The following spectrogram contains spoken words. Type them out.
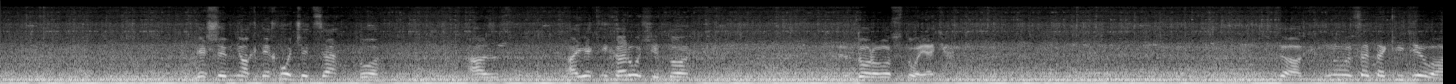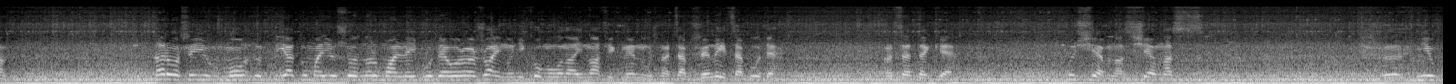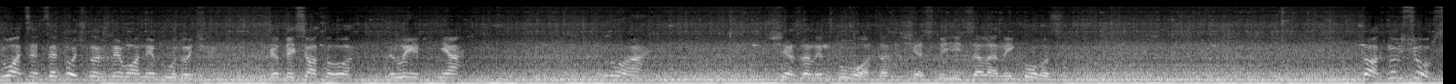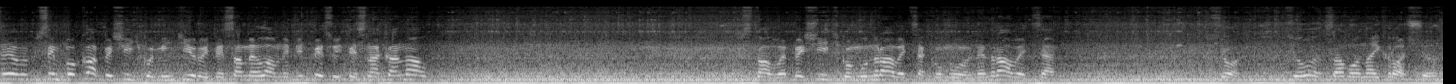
Дешевняк не хочеться, бо а, а які хороші, то дорого стоять. Так, ну це такі діла. Хороший, я думаю, що нормальний буде урожай, ну нікому вона і нафіг не нужна. Ця пшениця буде. Оце таке. Ну ще в нас, ще в нас е, днів 20 це точно жнива не будуть до 10 липня. Ну а ще зеленкувата, ще стоїть зелений колос. Так, ну все, все, всім пока, пишіть, коментуйте. Саме головне, підписуйтесь на канал. Ставте, пишіть, кому нравиться, кому не нравиться. Все, всього самого найкращого.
